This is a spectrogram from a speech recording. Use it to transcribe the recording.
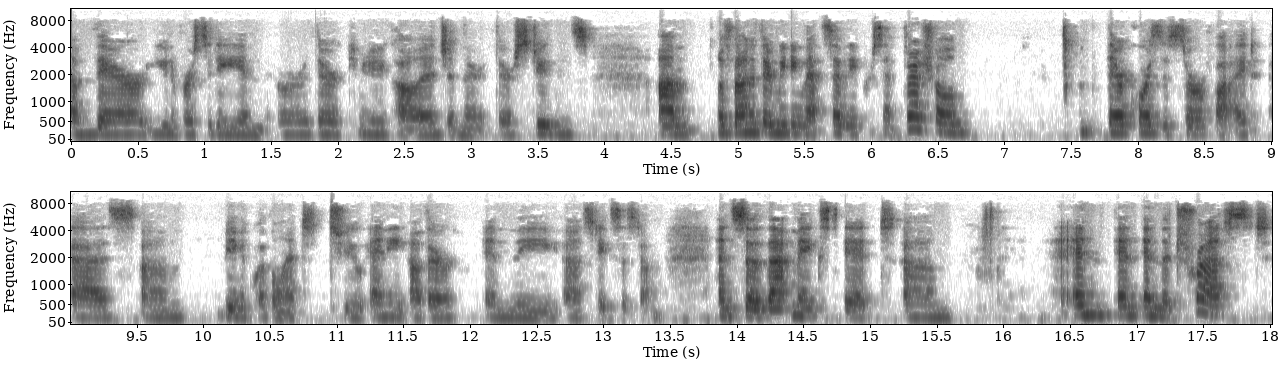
of their university and or their community college and their, their students. Um, as long as they're meeting that 70% threshold, their course is certified as um, being equivalent to any other in the uh, state system. And so that makes it, um, and, and, and the trust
